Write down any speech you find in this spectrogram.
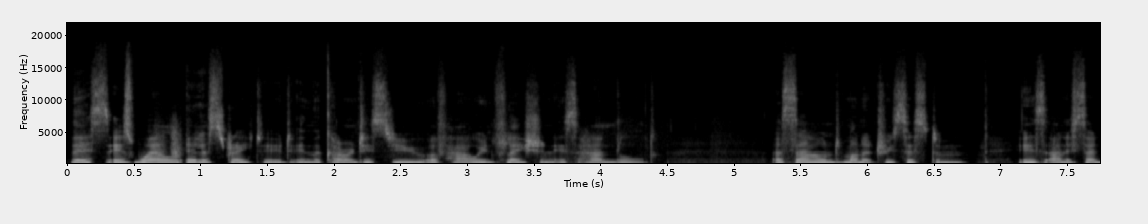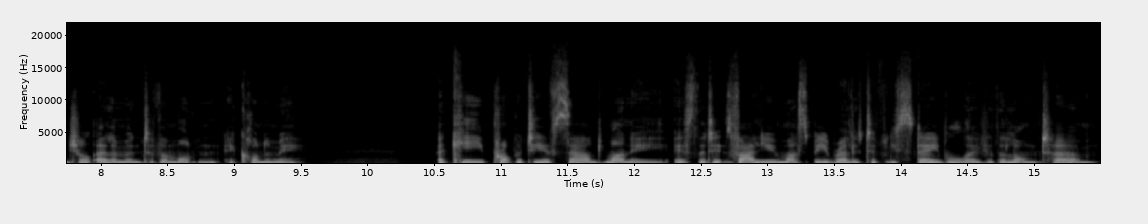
This is well illustrated in the current issue of how inflation is handled. A sound monetary system is an essential element of a modern economy. A key property of sound money is that its value must be relatively stable over the long term.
